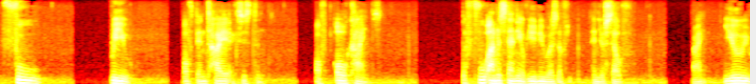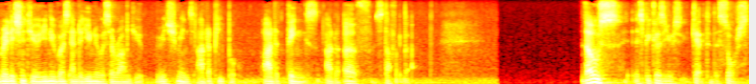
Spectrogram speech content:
full view of the entire existence, of all kinds, the full understanding of universe of and yourself, right? You in relation to your universe and the universe around you, which means other people, other things, other earth, stuff like that. Those is because you get to the source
